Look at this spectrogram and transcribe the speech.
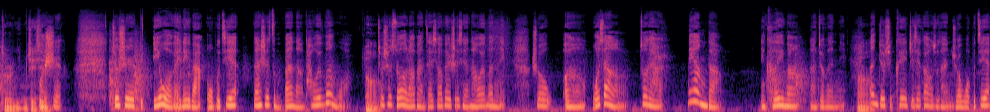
就是你们这些不是，就是以我为例吧，我不接，但是怎么办呢？他会问我，啊就是所有老板在消费之前，他会问你说，嗯、我想做点那样的，你可以吗？然后就问你，啊那你就是可以直接告诉他，你说我不接，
